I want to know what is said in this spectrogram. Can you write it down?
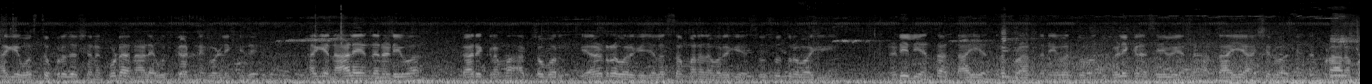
ಹಾಗೆ ವಸ್ತು ಪ್ರದರ್ಶನ ಕೂಡ ನಾಳೆ ಉದ್ಘಾಟನೆಗೊಳ್ಳಲಿಕ್ಕಿದೆ ಹಾಗೆ ನಾಳೆಯಿಂದ ನಡೆಯುವ ಕಾರ್ಯಕ್ರಮ ಅಕ್ಟೋಬರ್ ಎರಡರವರೆಗೆ ಜಲಸ್ತಂಭನದವರೆಗೆ ಸುಸೂತ್ರವಾಗಿ ನಡೀಲಿ ಅಂತ ತಾಯಿ ಹತ್ರ ಪ್ರಾರ್ಥನೆ. ಇವತ್ತು ಒಂದು ಬೆಳಕಿನ ಸೇವೆಯನ್ನು ತಾಯಿಯ ಆಶೀರ್ವಾದದಿಂದ ಪ್ರಾರಂಭ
